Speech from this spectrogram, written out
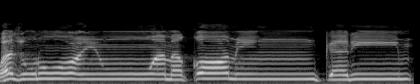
وزروع ومقام كريم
